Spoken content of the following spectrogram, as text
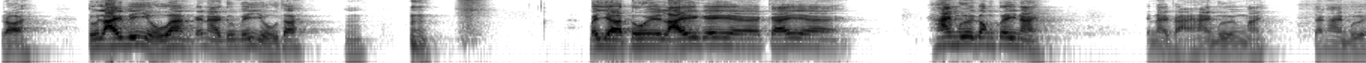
Rồi tôi lấy ví dụ ha cái này tôi ví dụ thôi. Ừ. bây giờ tôi lấy cái cái 20 công ty này. Cái này phải 20 không mày? Chắc 20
